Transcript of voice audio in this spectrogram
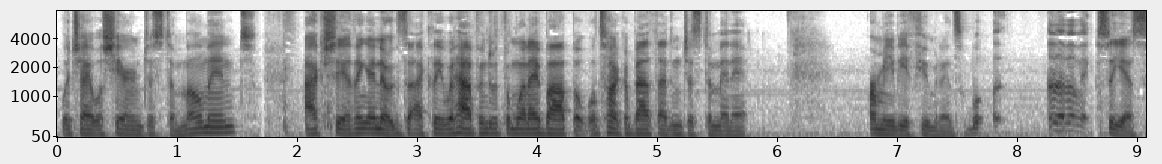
which I will share in just a moment. Actually, I think I know exactly what happened with the one I bought, but we'll talk about that in just a minute or maybe a few minutes. Well, so yes,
